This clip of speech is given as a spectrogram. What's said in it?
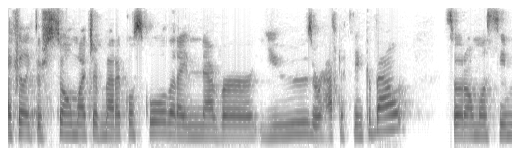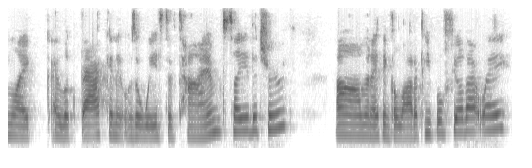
I feel like there's so much of medical school that I never use or have to think about. So it almost seemed like I look back and it was a waste of time, to tell you the truth. Um, and I think a lot of people feel that way.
